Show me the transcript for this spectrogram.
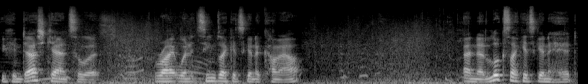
You can dash cancel it right when it seems like it's going to come out. And it looks like it's going to hit,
